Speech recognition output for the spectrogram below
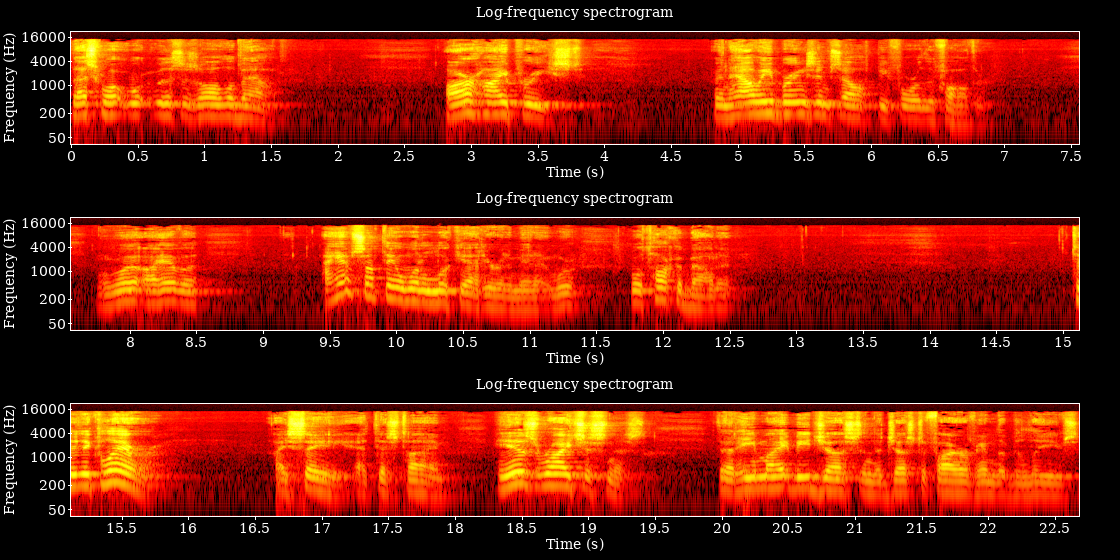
That's what this is all about. Our high priest and how he brings himself before the Father. I have, a, I have something I want to look at here in a minute, and we'll, we'll talk about it. To declare, I say at this time, his righteousness, that he might be just and the justifier of him that believes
